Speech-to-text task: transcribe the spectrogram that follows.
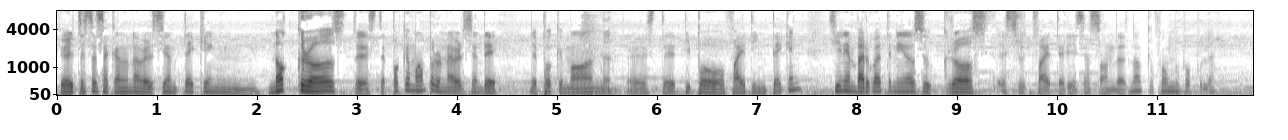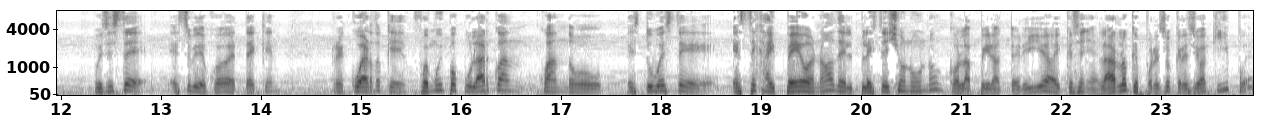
que ahorita está sacando una versión Tekken, no cross de este Pokémon, pero una versión de, de Pokémon este tipo Fighting Tekken. Sin embargo, ha tenido su cross Street Fighter y esas ondas, ¿no? Que fue muy popular. Pues este, este videojuego de Tekken, recuerdo que fue muy popular cuan- cuando estuvo este, este hypeo, ¿no? Del PlayStation 1 con la piratería, hay que señalarlo, que por eso creció aquí, pues.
